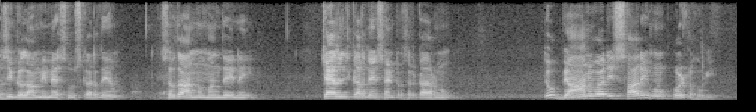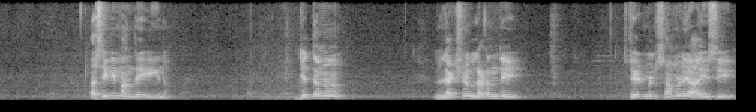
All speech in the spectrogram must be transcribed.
ਅਸੀਂ ਗੁਲਾਮੀ ਮਹਿਸੂਸ ਕਰਦੇ ਹਾਂ ਸੰਵਿਧਾਨ ਨੂੰ ਮੰਨਦੇ ਨਹੀਂ। ਚੈਲੰਜ ਕਰਦੇ ਹਾਂ ਸੈਂਟਰ ਸਰਕਾਰ ਨੂੰ। ਤੇ ਉਹ ਬਿਆਨਬਾਜ਼ੀ ਸਾਰੀ ਹੁਣ ਉਲਟ ਹੋ ਗਈ। ਅਸੀਂ ਨਹੀਂ ਮੰਨਦੇ ਈਨ। ਜਿੱਦਣ ਇਲੈਕਸ਼ਨ ਲੜਨ ਦੀ ਸਟੇਟਮੈਂਟ ਸਾਹਮਣੇ ਆਈ ਸੀ,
